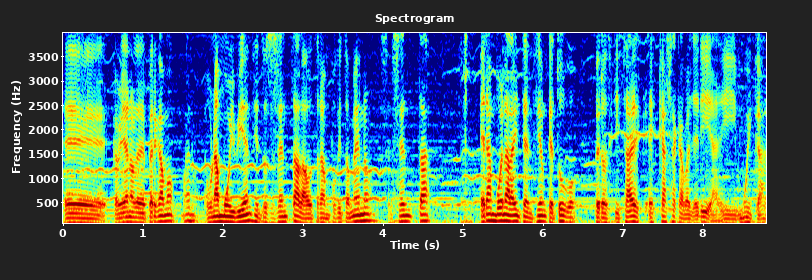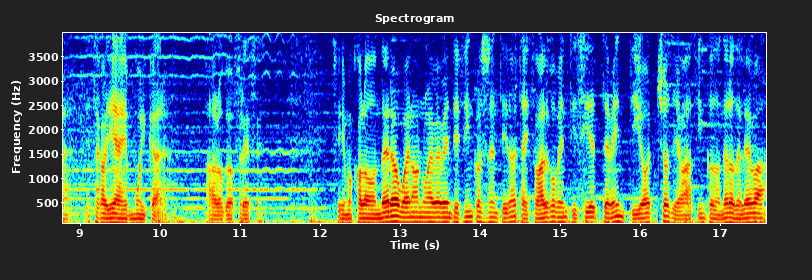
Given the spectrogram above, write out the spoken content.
Eh, de Pérgamo, bueno, una muy bien, 160, la otra un poquito menos, 60. Eran buena la intención que tuvo, pero quizás es escasa caballería y muy cara. Esta caballería es muy cara para lo que ofrece. Seguimos con los honderos. Bueno, 9, 25, 62. Esta hizo algo. 27, 28. Lleva 5 honderos de leva.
